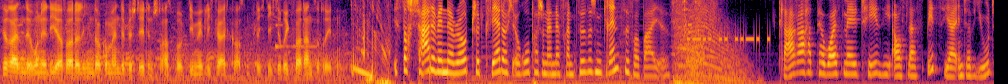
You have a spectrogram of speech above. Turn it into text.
Für Reisende ohne die erforderlichen Dokumente besteht in Straßburg die Möglichkeit, kostenpflichtig die Rückfahrt anzutreten. Ist doch schade, wenn der Roadtrip quer durch Europa schon an der französischen Grenze vorbei ist. Clara hat per Voicemail Tesi aus La Spezia interviewt.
